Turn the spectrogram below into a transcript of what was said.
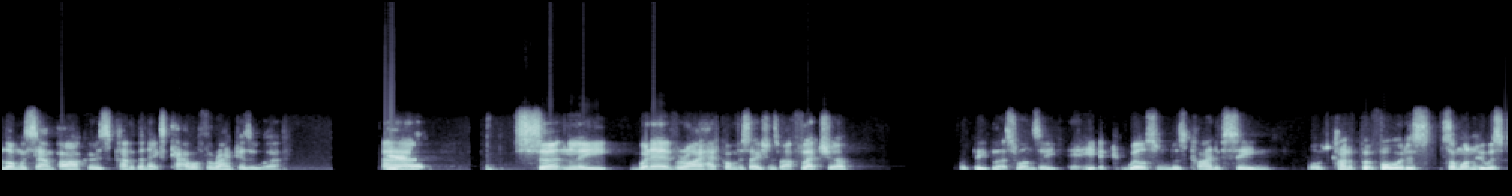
along with Sam Parker as kind of the next cow off the rank, as it were. Yeah. Uh, certainly, whenever I had conversations about Fletcher with people at Swansea, he, Wilson was kind of seen was kind of put forward as someone who was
